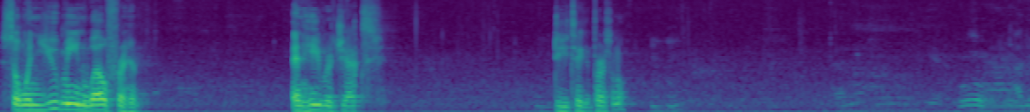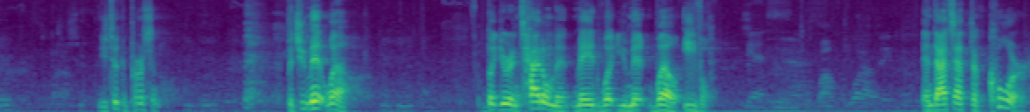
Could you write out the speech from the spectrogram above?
So when you mean well for him and he rejects you, do you take it personal? You took it personal. But you meant well. But your entitlement made what you meant well evil. And that's at the core.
